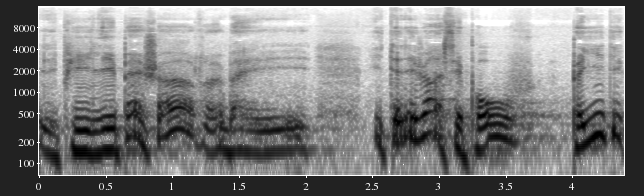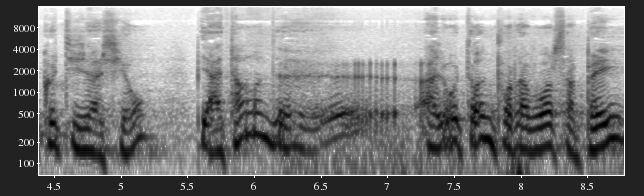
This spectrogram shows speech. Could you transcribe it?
Et puis les pêcheurs, ben, ils, étaient déjà assez pauvres, payaient des cotisations, puis attendre euh, à l'automne pour avoir sa paye,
